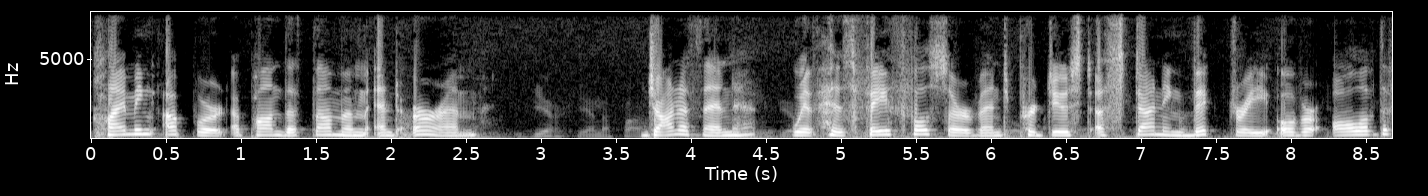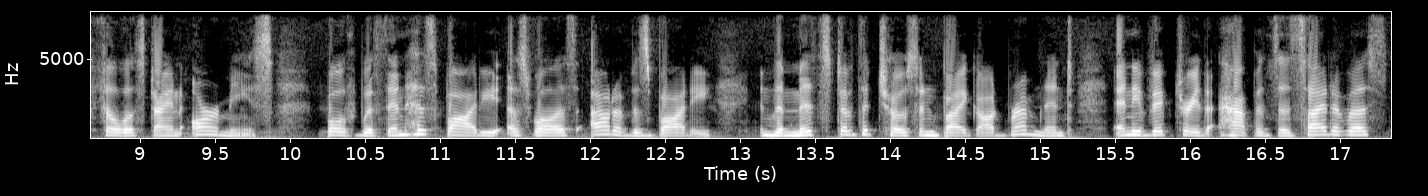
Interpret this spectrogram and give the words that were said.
climbing upward upon the Thummim and Urim. Jonathan, with his faithful servant, produced a stunning victory over all of the Philistine armies, both within his body as well as out of his body, in the midst of the chosen by God remnant. Any victory that happens inside of us,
